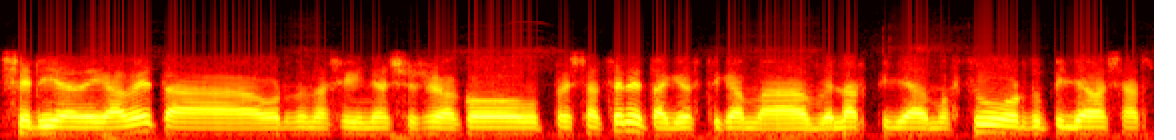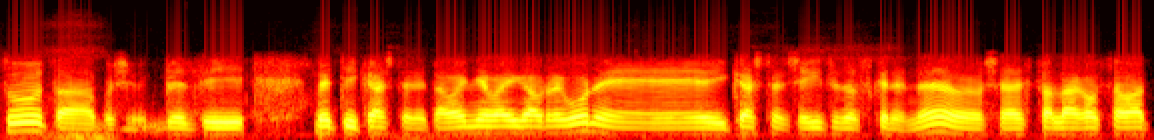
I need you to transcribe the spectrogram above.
seria de gabe eta ordu hasi ginen sosoako prestatzen eta geoztikan ba belar pila moztu, ordu pila bat sartu eta pues, beti, beti ikasten eta baina bai gaur egun e, ikasten segitzen azkenen, eh? Osea, ez tala gauza bat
